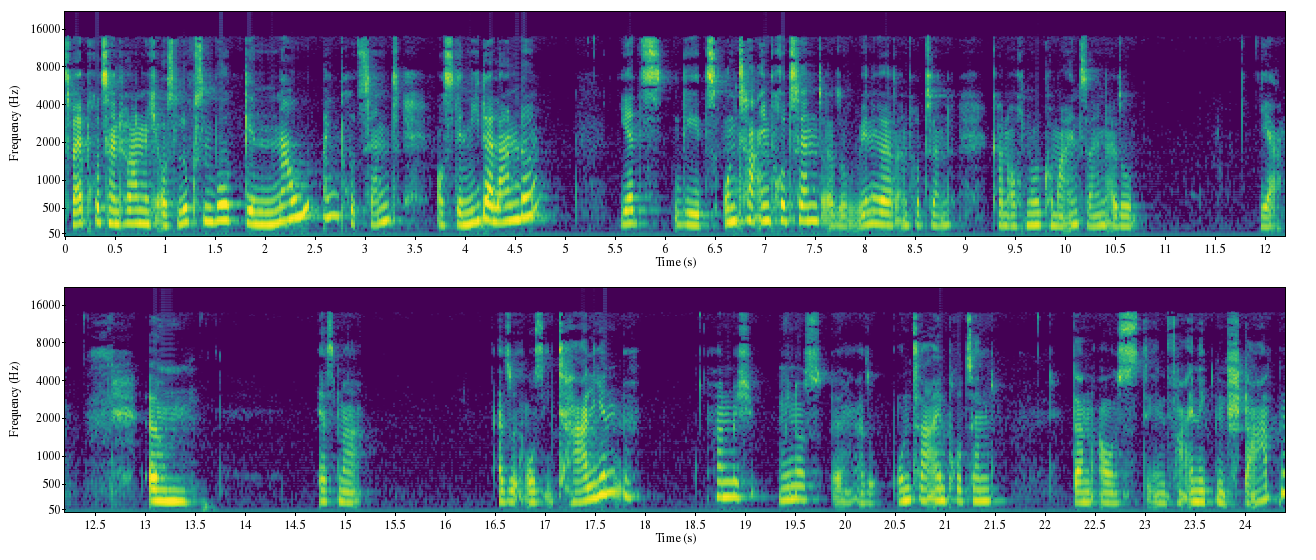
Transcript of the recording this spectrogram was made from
2% hören mich aus Luxemburg, genau 1% aus den Niederlande. Jetzt geht es unter 1%, also weniger als 1%, kann auch 0,1 sein. Also ja. Ähm, erstmal, also aus Italien hören mich minus, äh, also unter 1%. Dann aus den Vereinigten Staaten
